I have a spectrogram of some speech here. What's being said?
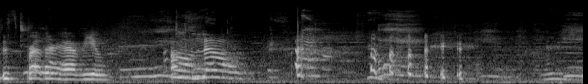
does brother have you? Oh no.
